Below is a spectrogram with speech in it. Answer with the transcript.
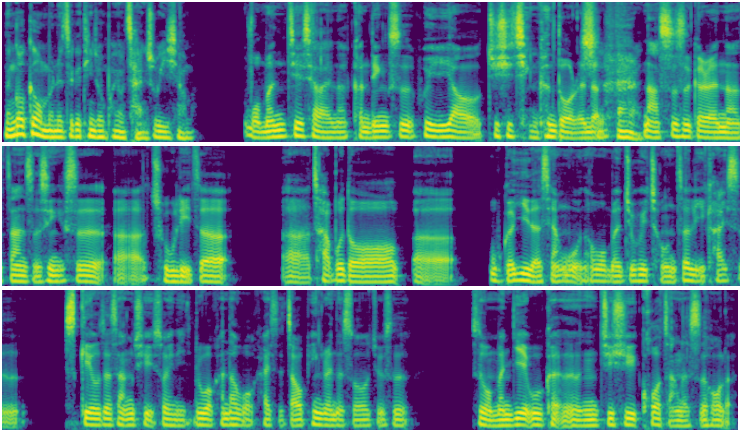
能够跟我们的这个听众朋友阐述一下吗？我们接下来呢，肯定是会要继续请更多人的。当然，那四十个人呢，暂时性是呃处理这呃差不多呃五个亿的项目，然后我们就会从这里开始。skill 这上去，所以你如果看到我开始招聘人的时候，就是是我们业务可能继续扩张的时候了。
